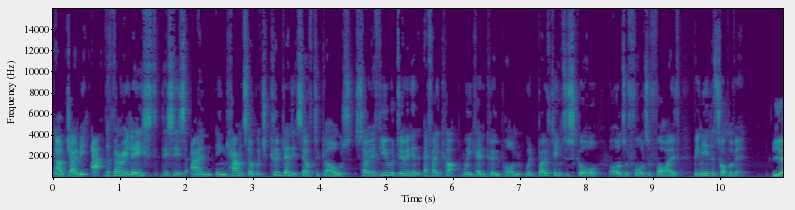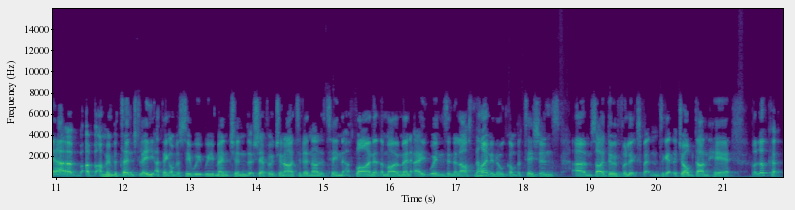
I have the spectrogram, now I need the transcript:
Now, Jamie, at the very least, this is an encounter which could lend itself to goals. So, if you were doing an FA Cup weekend coupon, would both teams to score at odds of four to five be near the top of it? Yeah, I mean, potentially. I think obviously we, we mentioned that Sheffield United, another team that are flying at the moment, eight wins in the last nine in all competitions. Um, so I do fully expect them to get the job done here. But look at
